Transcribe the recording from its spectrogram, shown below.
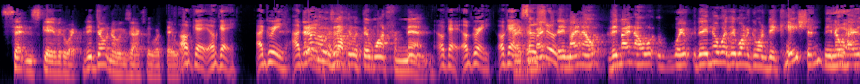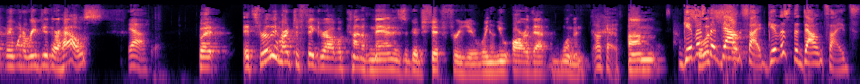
sentence gave it away. They don't know exactly what they want. Okay, okay. Agree, agree. They don't know exactly okay. what they want from men. Okay, agree. Okay, Right? so they, might, shoot. they might know. They might know. Where, they know where they want to go on vacation. They know Yeah. how they want to redo their house. yeah. But it's really hard to figure out what kind of man is a good fit for you when you are that woman. Okay. Um, Give so us the start- downside. Give us the downsides.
